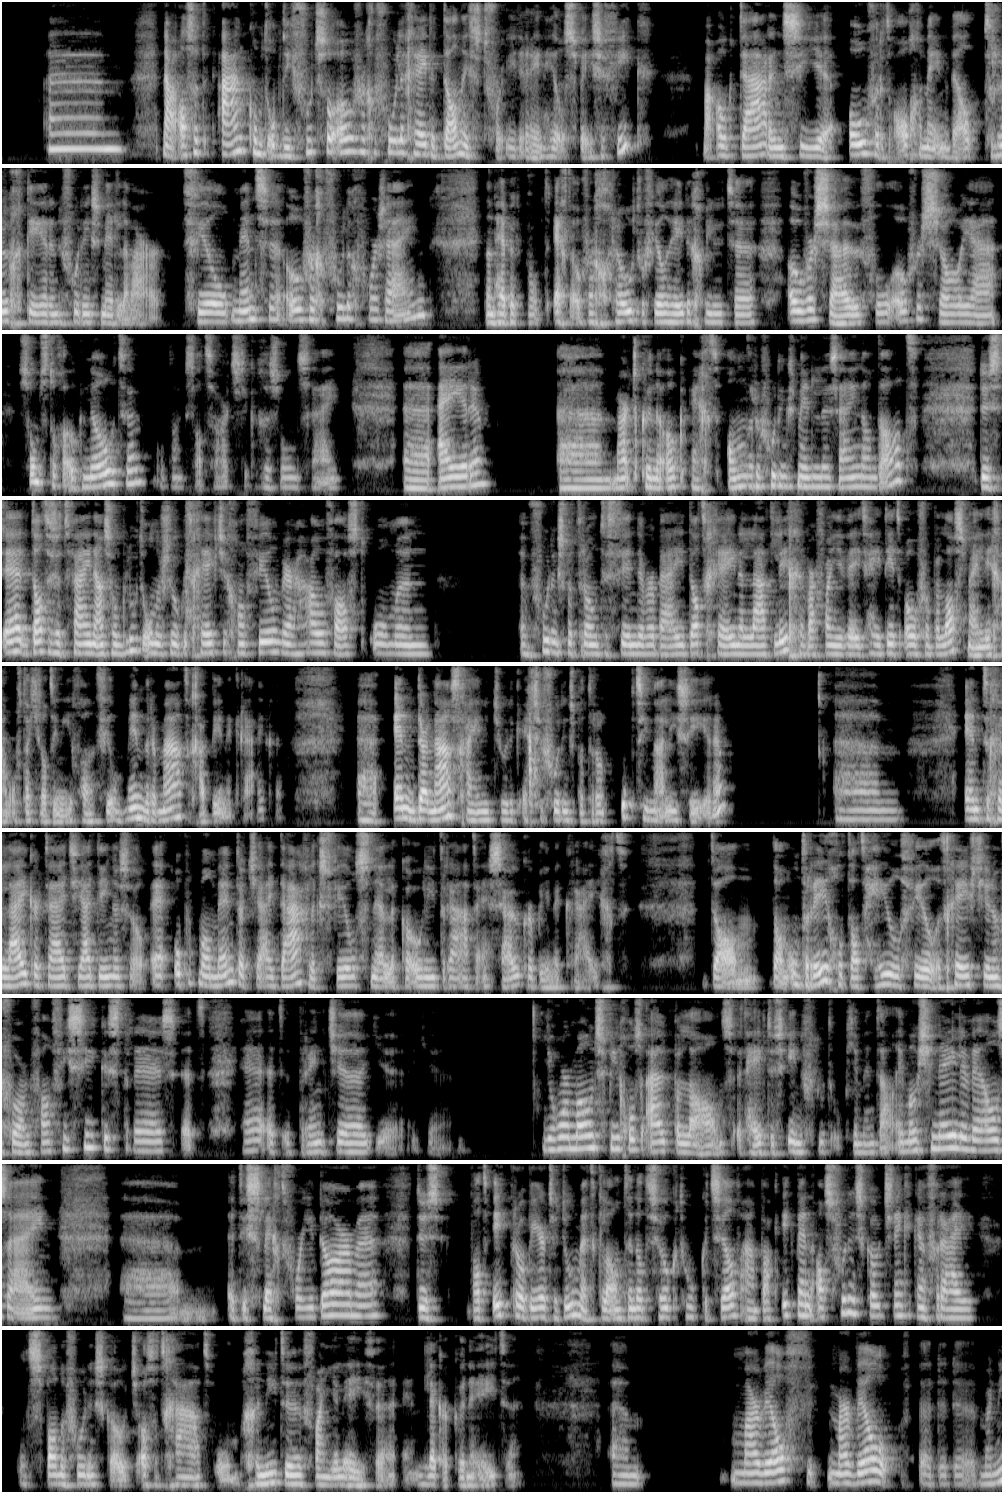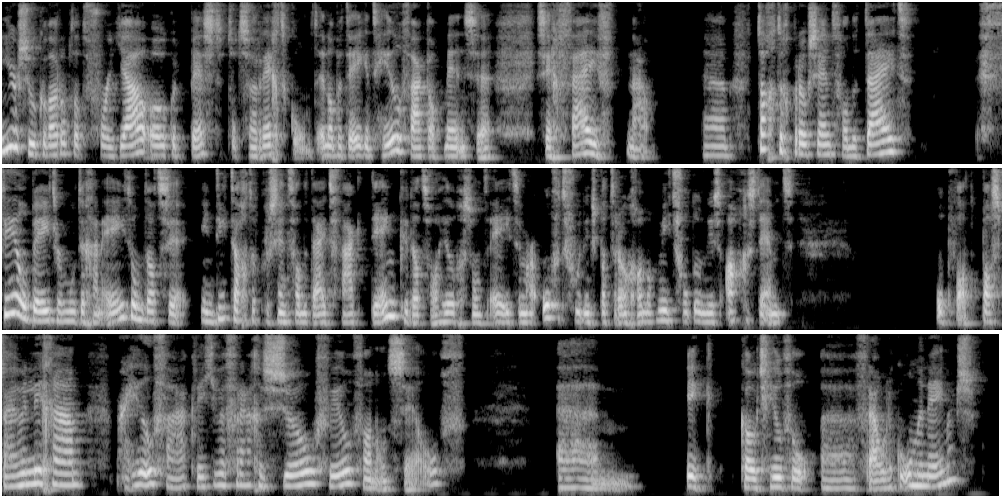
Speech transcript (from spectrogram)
Um, nou, als het aankomt op die voedselovergevoeligheden, dan is het voor iedereen heel specifiek. Maar ook daarin zie je over het algemeen wel terugkerende voedingsmiddelen waar veel mensen overgevoelig voor zijn. Dan heb ik bijvoorbeeld echt over grote hoeveelheden gluten, over zuivel, over soja, soms toch ook noten, ondanks dat ze hartstikke gezond zijn, uh, eieren. Uh, maar het kunnen ook echt andere voedingsmiddelen zijn dan dat. Dus eh, dat is het fijne aan zo'n bloedonderzoek. Het geeft je gewoon veel meer houvast om een een voedingspatroon te vinden waarbij je datgene laat liggen waarvan je weet, hey, dit overbelast mijn lichaam. Of dat je dat in ieder geval in veel mindere mate gaat binnenkrijgen. Uh, en daarnaast ga je natuurlijk echt je voedingspatroon optimaliseren. Um, en tegelijkertijd, ja, dingen zo. Eh, op het moment dat jij dagelijks veel snelle koolhydraten en suiker binnenkrijgt, dan, dan ontregelt dat heel veel. Het geeft je een vorm van fysieke stress. Het, hè, het, het brengt je, je, je, je hormoonspiegels uit balans. Het heeft dus invloed op je mentaal-emotionele welzijn. Um, het is slecht voor je darmen. Dus wat ik probeer te doen met klanten, en dat is ook hoe ik het zelf aanpak. Ik ben als voedingscoach denk ik een vrij ontspannen voedingscoach als het gaat om genieten van je leven en lekker kunnen eten. Um, maar wel, maar wel eh, de, de, manier zoeken waarop dat voor jou ook het beste tot zijn recht komt. En dat betekent heel vaak dat mensen, zeg vijf, nou, uh, ehm, 80% van de tijd veel beter moeten gaan eten, omdat ze in die 80% van de tijd vaak denken dat ze al heel gezond eten, maar of het voedingspatroon gewoon nog niet voldoende is afgestemd op wat past bij hun lichaam. Maar heel vaak, weet je, we vragen zoveel van onszelf. Um, ik coach heel veel uh, vrouwelijke ondernemers.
